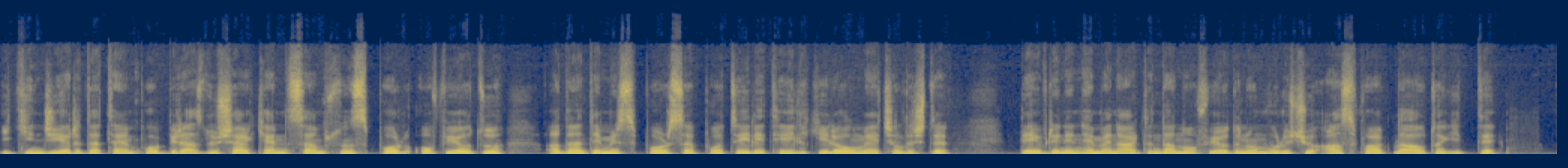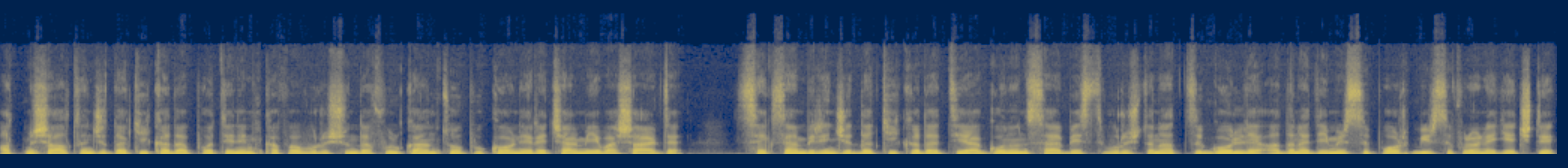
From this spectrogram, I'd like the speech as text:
İkinci yarıda tempo biraz düşerken Samsun Spor Ofiodu, Adana Demirspor ise Pote ile tehlikeli olmaya çalıştı. Devrenin hemen ardından Ofiodu'nun vuruşu az farklı out'a gitti. 66. dakikada Pote'nin kafa vuruşunda Furkan topu kornere çelmeyi başardı. 81. dakikada Thiago'nun serbest vuruştan attığı golle Adana Demirspor 1-0 öne geçti.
